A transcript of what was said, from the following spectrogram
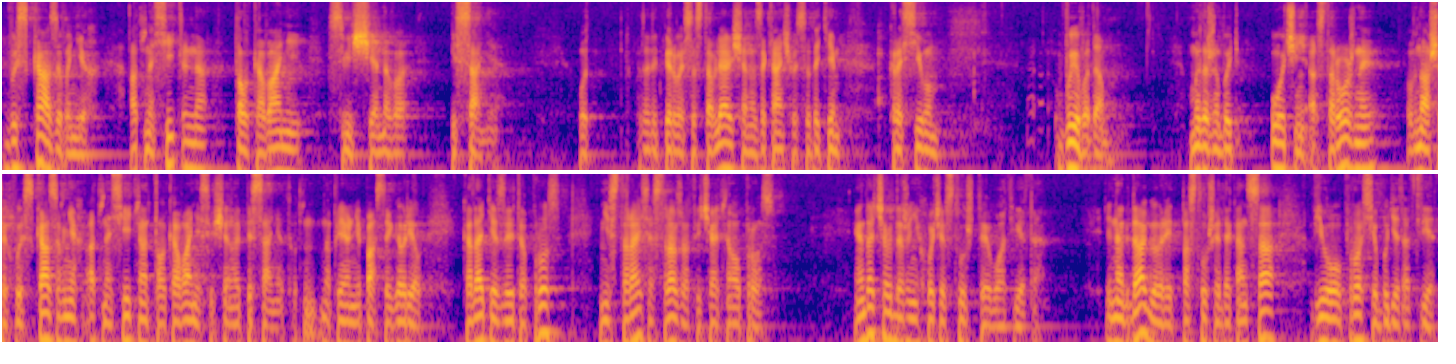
высказываниях относительно толкований священного Писания. Вот, вот эта первая составляющая, она заканчивается таким красивым выводом. Мы должны быть очень осторожны в наших высказываниях относительно толкования Священного Писания. Тут, например, мне пастор говорил, когда тебе задают вопрос, не старайся сразу отвечать на вопрос. Иногда человек даже не хочет слушать его ответа. Иногда, говорит, послушай до конца, в его вопросе будет ответ.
